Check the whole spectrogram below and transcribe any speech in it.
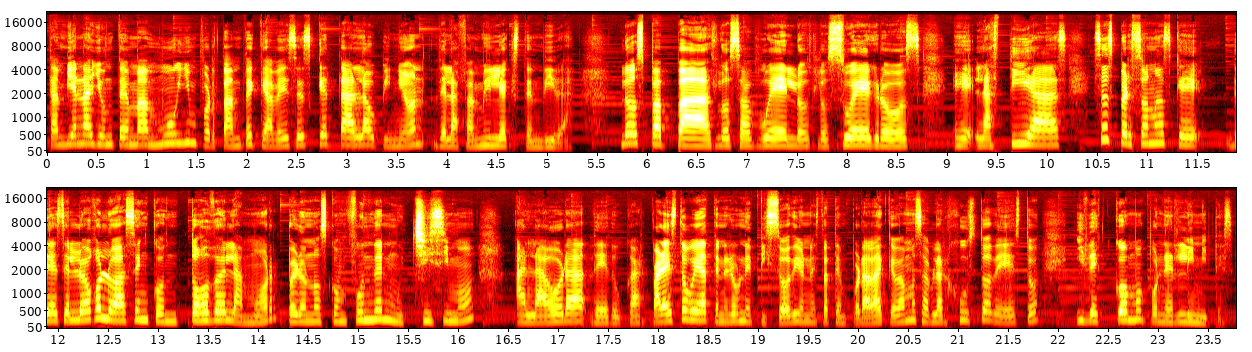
también hay un tema muy importante que a veces, ¿qué tal la opinión de la familia extendida? Los papás, los abuelos, los suegros, eh, las tías, esas personas que desde luego lo hacen con todo el amor, pero nos confunden muchísimo a la hora de educar. Para esto voy a tener un episodio en esta temporada que vamos a hablar justo de esto y de cómo poner límites.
